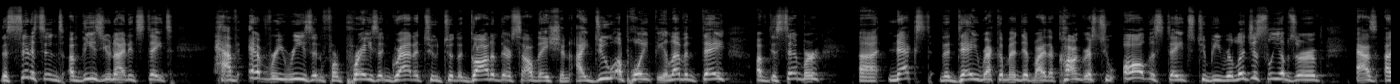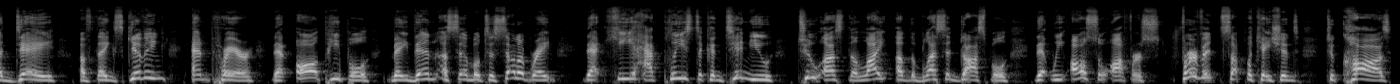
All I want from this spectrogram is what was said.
The citizens of these United States have every reason for praise and gratitude to the God of their salvation. I do appoint the 11th day of December uh, next, the day recommended by the Congress to all the states to be religiously observed as a day of thanksgiving and prayer, that all people may then assemble to celebrate that he hath pleased to continue to us the light of the blessed gospel, that we also offer fervent supplications to cause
